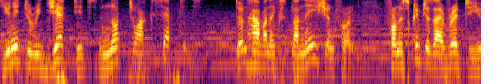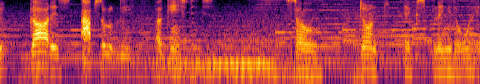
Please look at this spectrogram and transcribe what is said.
You need to reject it, not to accept it. Don't have an explanation for it. From the scriptures I've read to you, God is absolutely against it. So don't explain it away.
